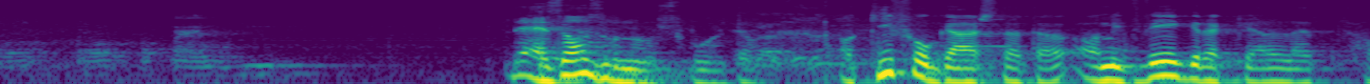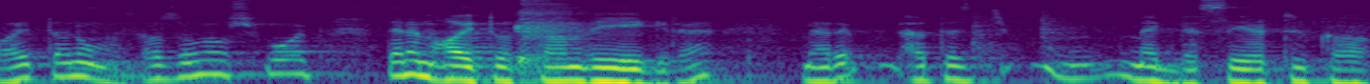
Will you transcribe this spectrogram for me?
a, a, a pányi... De ez azonos volt. Ez azonos a kifogás, tehát a, amit végre kellett hajtanom, az azonos volt, de nem hajtottam végre, mert hát ezt megbeszéltük a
